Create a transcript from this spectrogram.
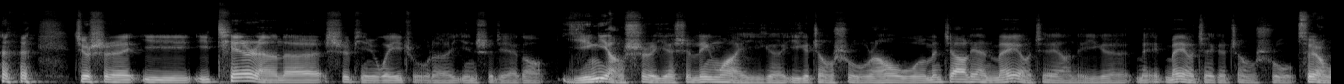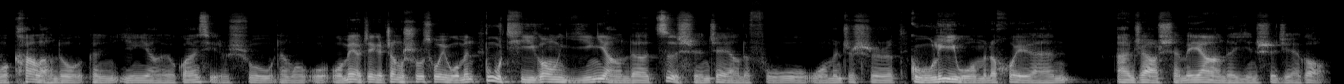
就是以以天然的食品为主的饮食结构，营养师也是另外一个一个证书。然后我们教练没有这样的一个没没有这个证书。虽然我看了很多跟营养有关系的书，但我我我没有这个证书，所以我们不提供营养的咨询这样的服务。我们只是鼓励我们的会员按照什么样的饮食结构。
